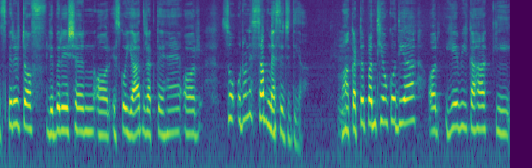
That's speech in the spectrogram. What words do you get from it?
स्पिरिट ऑफ़ लिबरेशन और इसको याद रखते हैं और सो उन्होंने सब मैसेज दिया। वहाँ कट्टरपंथियों को दिया और ये भी कहा कि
